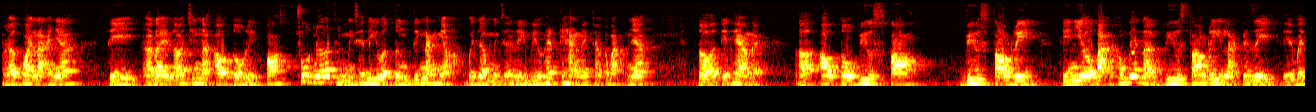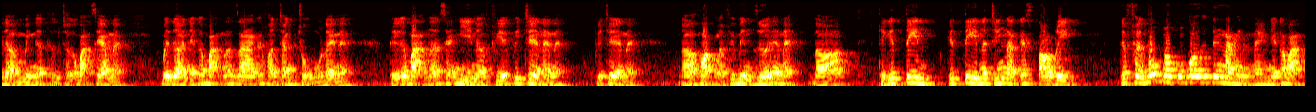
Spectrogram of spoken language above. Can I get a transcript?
Đó quay lại nhá thì ở đây nó chính là auto repost. Chút nữa thì mình sẽ đi vào từng tính năng nhỏ. Bây giờ mình sẽ review hết cái hàng này cho các bạn nhé rồi tiếp theo này đó, auto view store view story. Thì nhiều bạn không biết là view story là cái gì. Thì bây giờ mình đã thử cho các bạn xem này bây giờ những các bạn nó ra cái phần trang chủ ở đây này thì các bạn nó sẽ nhìn ở phía phía trên này này phía trên này đó hoặc là phía bên dưới này này đó. Thì cái tin cái tin nó chính là cái story. Cái Facebook nó cũng có cái tính năng này nha các bạn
